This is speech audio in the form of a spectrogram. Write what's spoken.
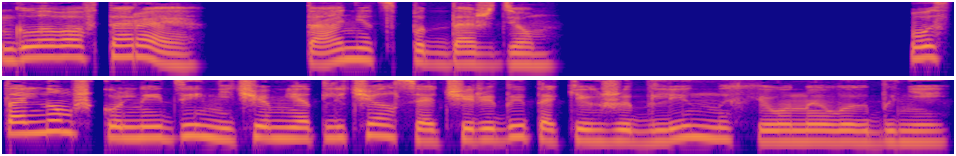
Глава вторая. Танец под дождем. В остальном школьный день ничем не отличался от череды таких же длинных и унылых дней.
